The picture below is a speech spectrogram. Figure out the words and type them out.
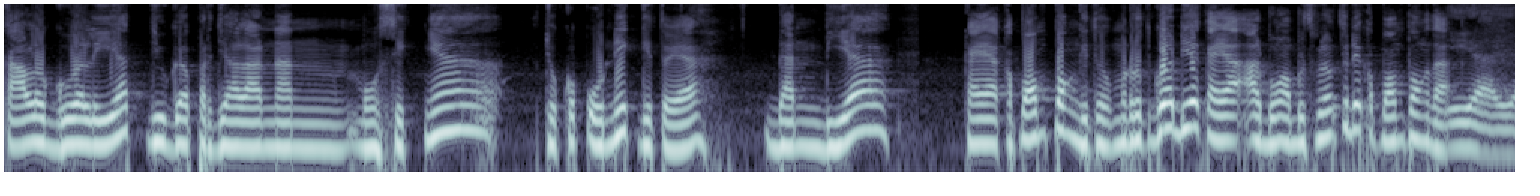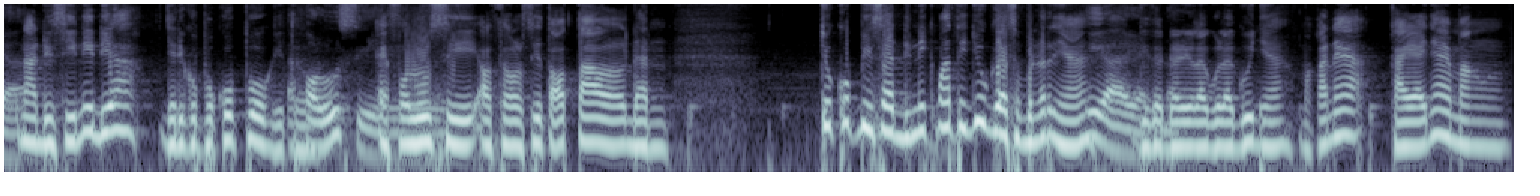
kalau gue lihat juga perjalanan musiknya cukup unik gitu ya dan dia kayak kepompong gitu. Menurut gue dia kayak album-album sebelumnya tuh dia kepompong tak? Iya, iya. Nah di sini dia jadi kupu-kupu gitu. evolusi. Evolusi, evolusi total dan cukup bisa dinikmati juga sebenarnya Iya, iya, gitu benar. dari lagu-lagunya. Makanya kayaknya emang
